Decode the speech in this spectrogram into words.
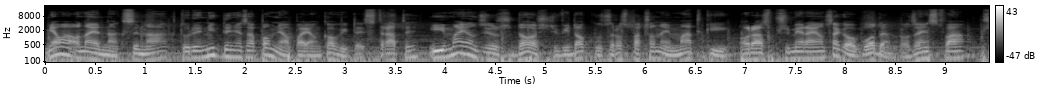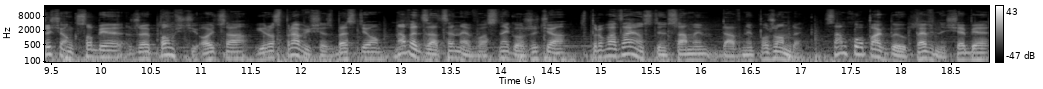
Miała ona jednak syna, który nigdy nie zapomniał pająkowi tej straty i mając już dość widoku zrozpaczonej matki oraz przymierającego głodem rodzeństwa, przysiągł sobie, że pomści ojca i rozprawi się z bestią, nawet za cenę własnego życia, sprowadzając tym samym dawny porządek. Sam chłopak był pewny siebie,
